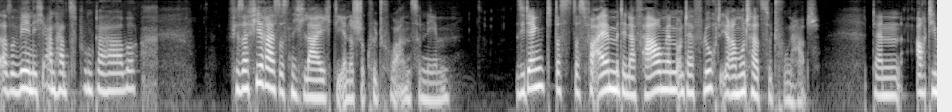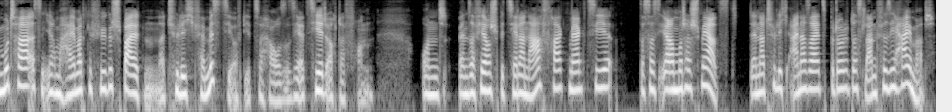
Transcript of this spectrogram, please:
also wenig Anhaltspunkte habe. Für Safira ist es nicht leicht, die indische Kultur anzunehmen. Sie denkt, dass das vor allem mit den Erfahrungen und der Flucht ihrer Mutter zu tun hat. Denn auch die Mutter ist in ihrem Heimatgefühl gespalten. Natürlich vermisst sie oft ihr Zuhause. Sie erzählt auch davon. Und wenn Safira spezieller nachfragt, merkt sie, dass das ihrer Mutter schmerzt. Denn natürlich einerseits bedeutet das Land für sie Heimat,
